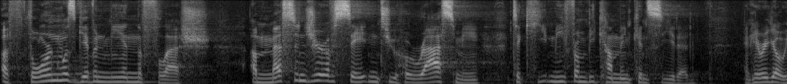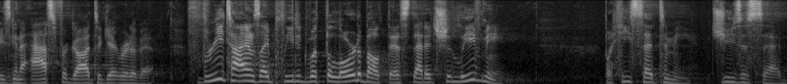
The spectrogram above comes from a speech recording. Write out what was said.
a thorn was given me in the flesh, a messenger of Satan to harass me, to keep me from becoming conceited. And here we go. He's going to ask for God to get rid of it. Three times I pleaded with the Lord about this, that it should leave me. But he said to me, Jesus said,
